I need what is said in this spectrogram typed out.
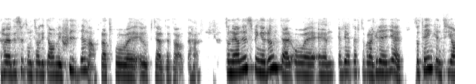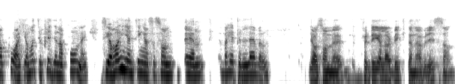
har jag dessutom tagit av mig skidorna för att få eh, upp tältet och allt det här. Så när jag nu springer runt där och eh, letar efter våra grejer så tänker inte jag på att jag har inte skidorna på mig. Så jag har ingenting alltså som eh, vad heter det, level? Ja, som eh, fördelar vikten över isen.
